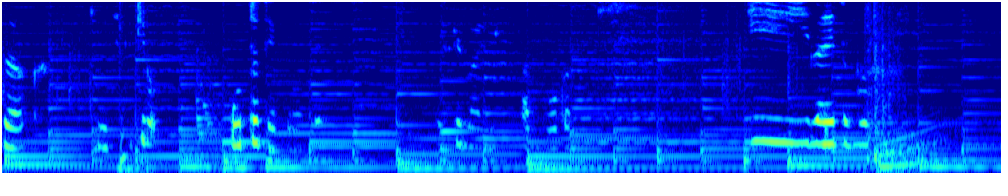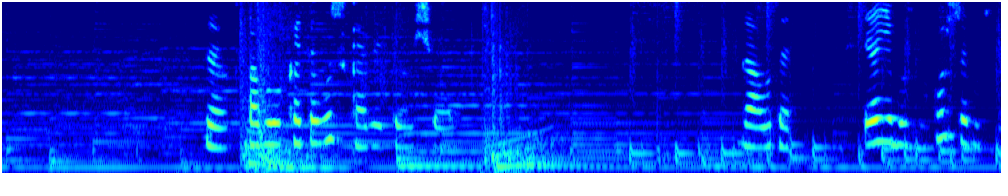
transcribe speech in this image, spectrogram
Так. Смотрите, такие... Вот это я пробую. Скидались от бога. И на этом будет... Так, там была какая-то узкая, на этом все. Да, вот это. Это я буду больше обычно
